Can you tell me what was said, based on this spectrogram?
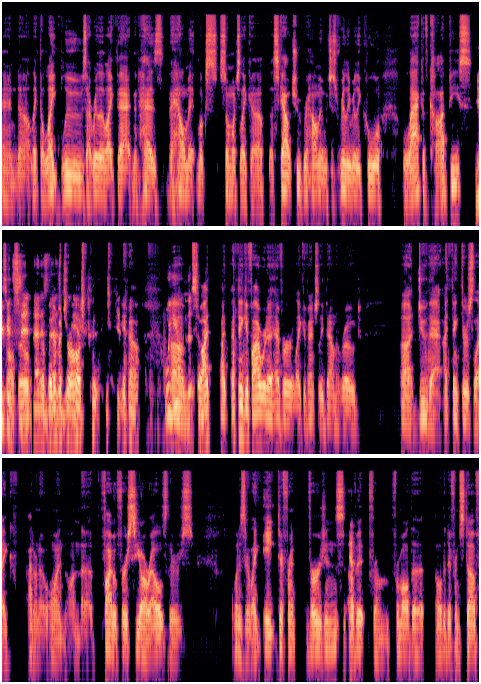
and uh, like the light blues. I really like that, and it has the helmet looks so much like a, a scout trooper helmet, which is really really cool. Lack of cod piece. You is can also sit, that a bit of a draw. yeah. you know. Well, you Um, the- so I, I I think if I were to ever like eventually down the road uh do that, I think there's like I don't know on on the 501st CRLs there's what is there like eight different versions of it from from all the all the different stuff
